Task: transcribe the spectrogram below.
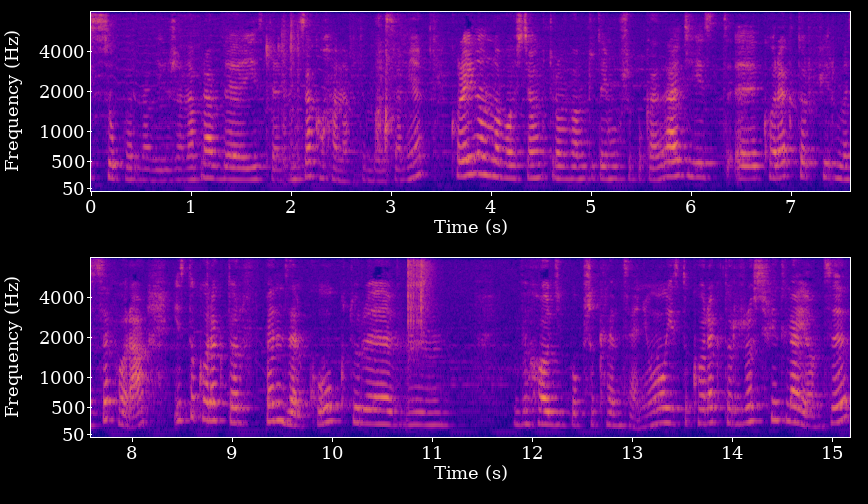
super nawilża. Naprawdę jestem zakochana w tym balsamie. Kolejną nowością, którą Wam tutaj muszę pokazać jest e, korektor firmy Sephora. Jest to korektor w pędzelku, który mm, wychodzi po przekręceniu. Jest to korektor rozświetlający.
